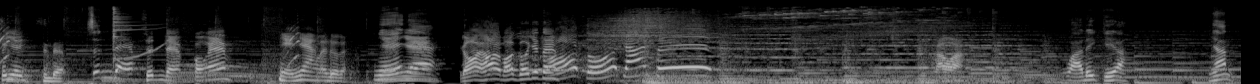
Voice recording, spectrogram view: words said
cái gì? Xinh đẹp. Xinh đẹp. Xinh đẹp. Còn em? Nhẹ nhàng là được ạ. Nhẹ, nhàng. rồi thôi mở cửa trái tim. Mở cửa trái tim. Sao à? Quà đi kìa. Nhanh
